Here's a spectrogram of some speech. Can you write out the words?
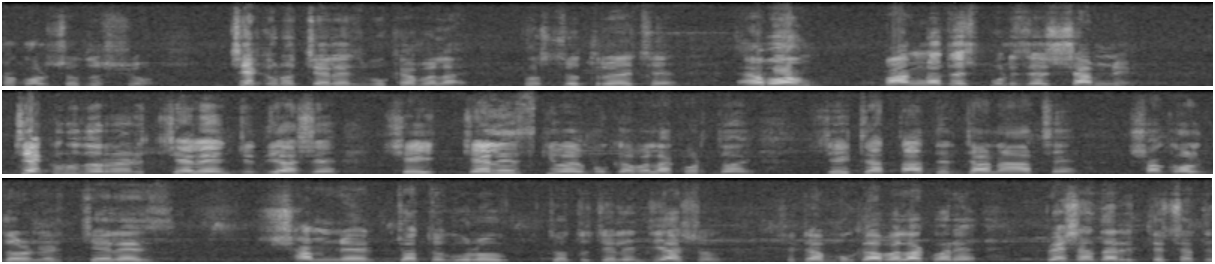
সকল সদস্য যে কোনো চ্যালেঞ্জ মোকাবেলায় প্রস্তুত রয়েছে এবং বাংলাদেশ পুলিশের সামনে যে কোনো ধরনের চ্যালেঞ্জ যদি আসে, সেই চ্যালেঞ্জ কীভাবে মোকাবেলা করতে হয়, সেইটা তাদের জানা আছে। সকল ধরনের চ্যালেঞ্জ সামনের যতগুলো, যত চ্যালেঞ্জই আসুক, সেটা মোকাবেলা করে। পেশাদারিত্বের সাথে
